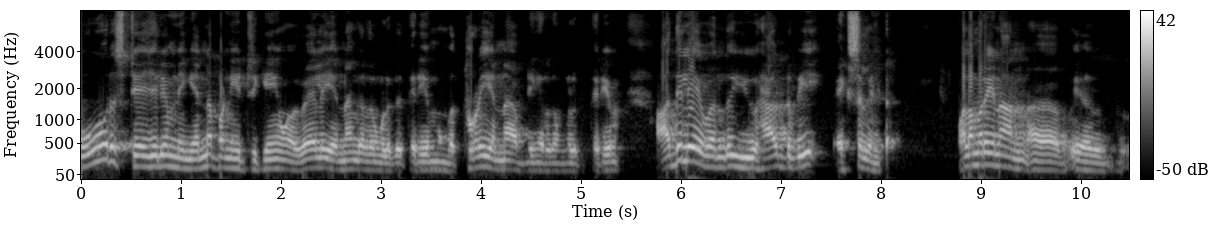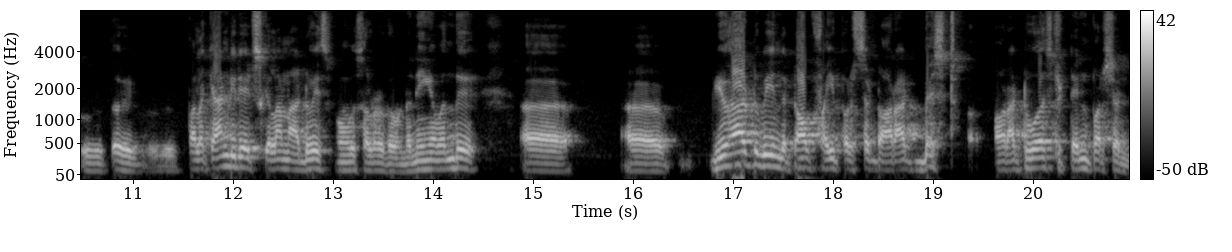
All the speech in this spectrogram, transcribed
ஒவ்வொரு ஸ்டேஜ்லையும் நீங்கள் என்ன பண்ணிட்டு இருக்கீங்க உங்கள் வேலை என்னங்கிறது உங்களுக்கு தெரியும் உங்கள் துறை என்ன அப்படிங்கிறது உங்களுக்கு தெரியும். அதிலே வந்து you have to be excellent பலமுறை நான் பல கேண்டிடேட்ஸ்க்கெல்லாம் நான் அட்வைஸ் சொல்கிறது உண்டு. நீங்கள் வந்து யூ ஹாவ் டு பி இந்த top five percent or at best or at worst ten percent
